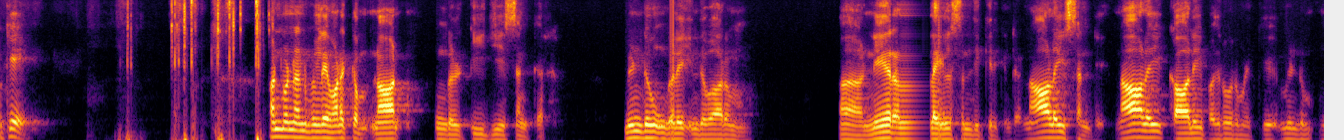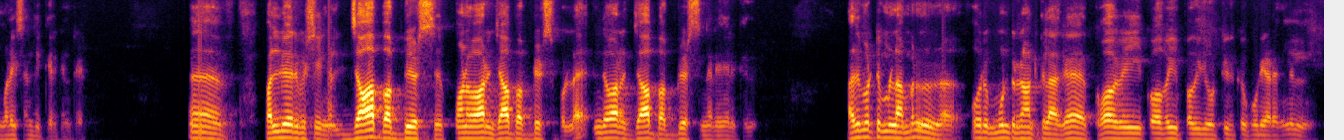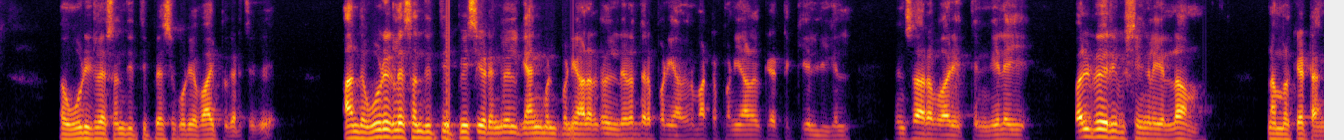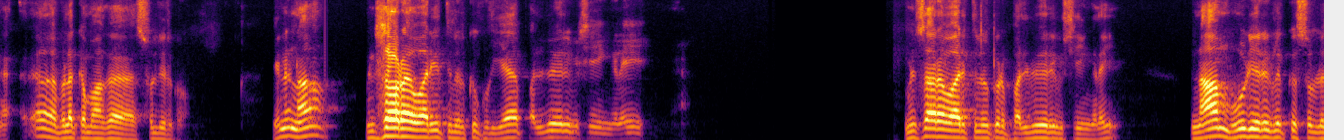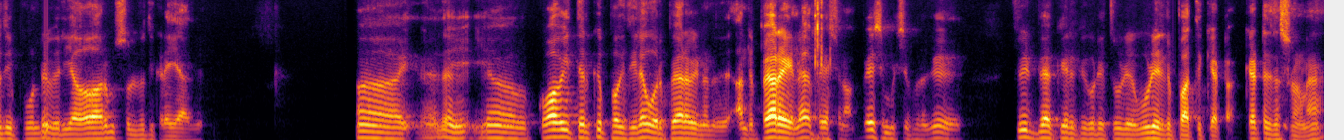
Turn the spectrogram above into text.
Okay. அன்பு நண்பர்களே வணக்கம். நான் உங்கள் டிஜே சங்கர். மீண்டும் உங்களை இந்த வாரம் நேரலையில் சந்திக்க இருக்கின்றேன். நாளை சண்டே நாளை காலை பதினோரு மணிக்கு மீண்டும் உங்களை சந்திக்க இருக்கின்றேன். பல்வேறு விஷயங்கள். ஜாப் அப்டேட்ஸ் போன வாரம் ஜாப் அப்டேட்ஸ் போல இந்த வாரம் ஜாப் அப்டேட்ஸ் நிறைய இருக்குது. அது மட்டும் இல்லாமல் ஒரு மூன்று நாட்களாக கோவை கோவை பகுதி ஒட்டி இருக்கக்கூடிய இடங்களில் ஊழிகளை சந்தித்து பேசக்கூடிய வாய்ப்பு கிடைச்சது. அந்த ஊழியர்களை சந்தித்து பேசிய இடங்களில் கேங்மன் பணியாளர்கள் நிரந்தர பணியாளர்கள் மற்ற பணியாளர் கேட்ட கேள்விகள் மின்சார வாரியத்தின் நிலை பல்வேறு விஷயங்களை எல்லாம் நம்ம கேட்டாங்க. விளக்கமாக சொல்லியிருக்கோம் என்னென்னா மின்சார வாரியத்தில் இருக்கக்கூடிய பல்வேறு விஷயங்களை மின்சார வாரியத்தில் இருக்கிற பல்வேறு விஷயங்களை நாம் ஊழியர்களுக்கு சொல்வதை போன்று வேறு யாரும் சொல்வது கிடையாது. கோவை தெற்கு பகுதியில் ஒரு பேரவை நடந்தது. அந்த பேரவையில் பேசினோம். பேசி முடிச்ச பிறகு ஃபீட்பேக் இருக்கக்கூடிய தொழில் ஊழியர்கள் பார்த்து கேட்டோம். கேட்டது என்ன சொன்னாங்கன்னா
